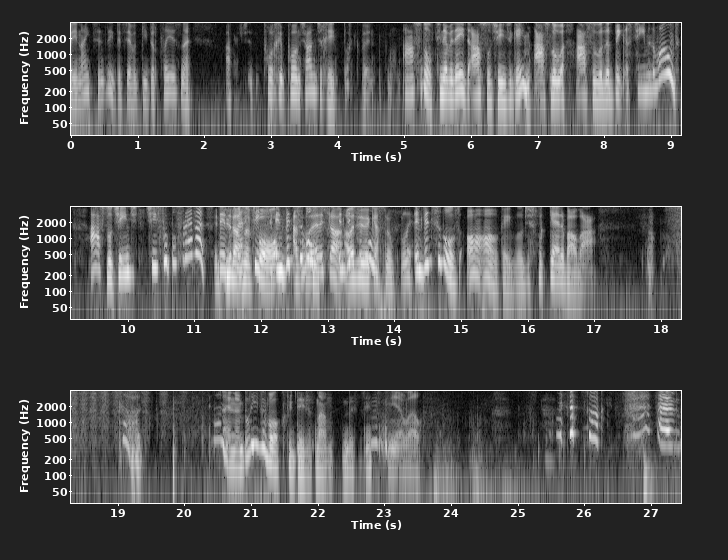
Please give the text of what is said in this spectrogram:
fi night, ynddi? Beth efo gyd o'r players na. Pwy'n challenge chi, Blackburn. Arsenal, ti'n newydd dweud Arsenal changed the game. Arsenal, Arsenal were the biggest team in the world. Arsenal changed, changed football forever. In They're the best team. Invincibles. Invincibles. Invincibles. Invincibles. Oh, oh, okay, well, just forget about that. God. Come on in, unbelievable. Two days of mam. yeah, well. Sorry. Um,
